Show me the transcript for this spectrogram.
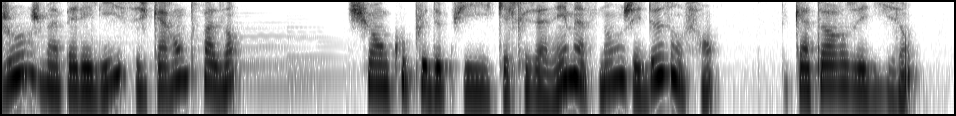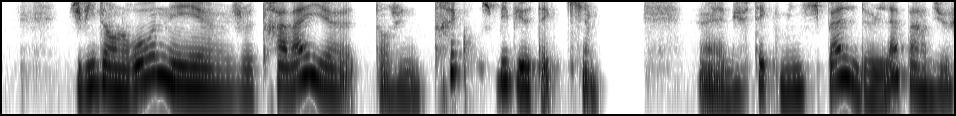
Bonjour, je m'appelle Elise, j'ai 43 ans. Je suis en couple depuis quelques années maintenant, j'ai deux enfants, de 14 et 10 ans. Je vis dans le Rhône et euh, je travaille euh, dans une très grosse bibliothèque, euh, la bibliothèque municipale de Lapardieu.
